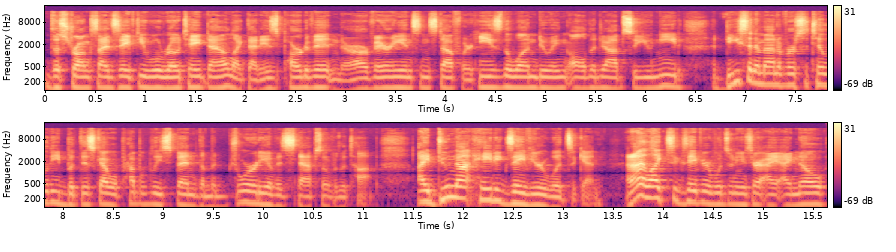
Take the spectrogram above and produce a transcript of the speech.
the strong side safety will rotate down. Like that is part of it, and there are variants and stuff where he's the one doing all the jobs. So you need a decent amount of versatility, but this guy will probably spend the majority of his snaps over the top. I do not hate Xavier Woods again. And I liked Xavier Woods when he was here. I, I know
